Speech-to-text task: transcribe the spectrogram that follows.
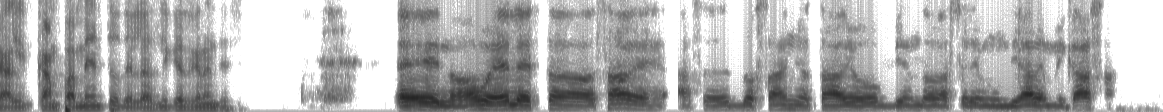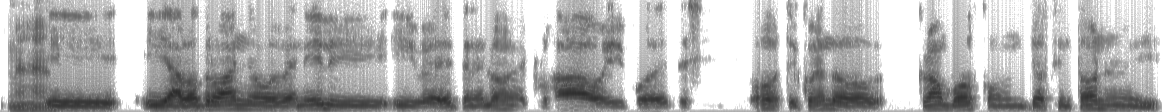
al campamento de las ligas grandes? Eh, no, él está, ¿sabes? Hace dos años estaba yo viendo la Serie Mundial en mi casa. Y, y, al otro año venir y, y, tenerlos en el crujado y poder decir, oh, estoy cogiendo ground balls con Justin Turner y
